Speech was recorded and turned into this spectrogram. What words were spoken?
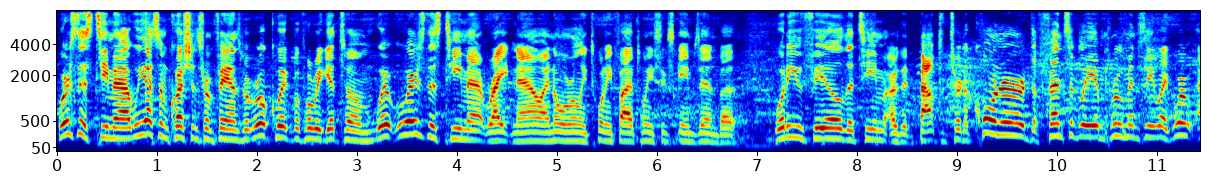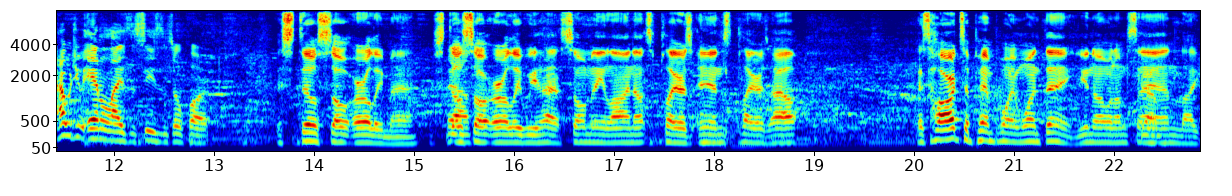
Where's this team at? We got some questions from fans, but real quick before we get to them, where, where's this team at right now? I know we're only 25, 26 games in, but what do you feel the team are they about to turn a corner defensively? Improvements? Like, where, how would you analyze the season so far? it's still so early, man. It's still Yeah. so early. We have so many lineups, players in, players out. It's hard to pinpoint one thing. You know what I'm saying? Like,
